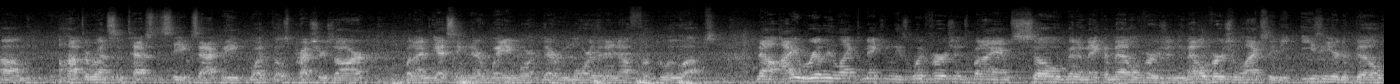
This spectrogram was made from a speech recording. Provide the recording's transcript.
um, I'll have to run some tests to see exactly what those pressures are, but I'm guessing they're way more, they're more than enough for glue ups. Now, I really liked making these wood versions, but I am so gonna make a metal version. The metal version will actually be easier to build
